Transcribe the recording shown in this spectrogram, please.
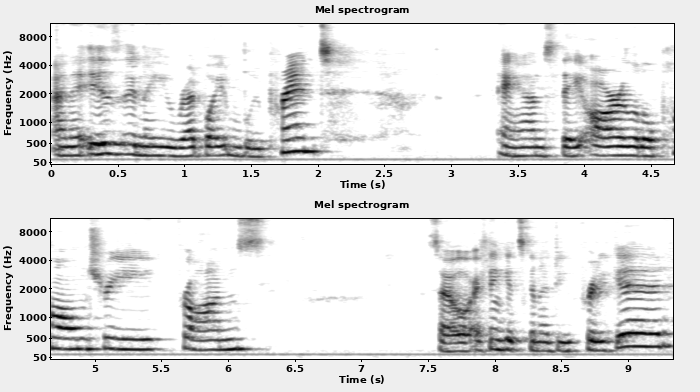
and it is in a red, white, and blue print and they are little palm tree fronds. So I think it's gonna do pretty good.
